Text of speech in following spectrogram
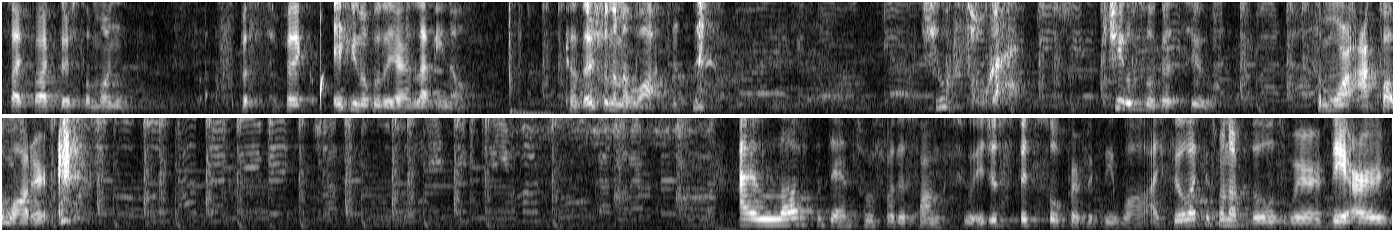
So I feel like there's someone specific. If you know who they are, let me know. Because they're showing them a lot. she looks so good. She looks so good too. Some more aqua water. I love the dance move for the song too. It just fits so perfectly well. I feel like it's one of those where they are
